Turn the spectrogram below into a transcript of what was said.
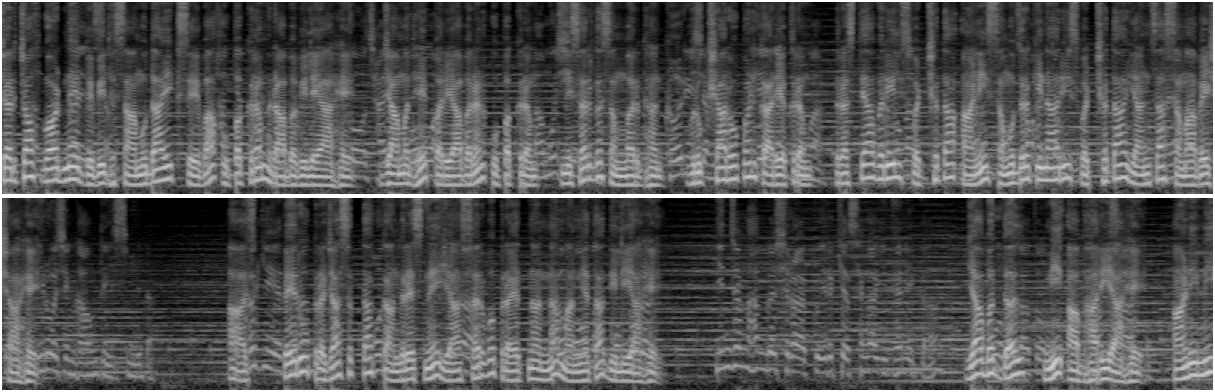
चर्च ऑफ़ गॉड ने विविध सामुदायिक सेवा उपक्रम राबविले आहे, ज्यामध्ये पर्यावरण उपक्रम, निसर्ग संवर्धन, वृक्षारोपण कार्यक्रम, रस्त्यावरील स्वच्छता आणि समुद्रकिनारी स्वच्छता यांचा समावेश आहे. आज पेरू प्रजासत्ताक काँग्रेसने या सर्व प्रयत्नांना मान्यता दिली आहे. याबद्दल मी आभारी आहे. आणि मी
